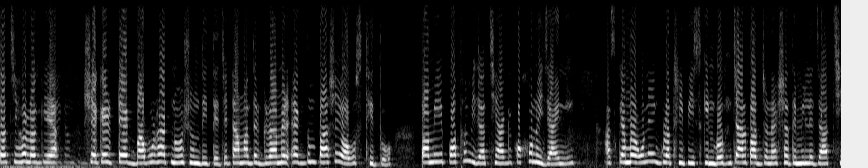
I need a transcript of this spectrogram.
যাচ্ছি হলো গিয়ে শেখের টেক বাবুরহাট নৌসুন্দিতে যেটা আমাদের গ্রামের একদম পাশেই অবস্থিত। তো আমি প্রথমই যাচ্ছি, আগে কখনোই যাইনি। আজকে আমরা অনেকগুলো থ্রি পিস কিনবো, চার পাঁচজন একসাথে মিলে যাচ্ছি,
